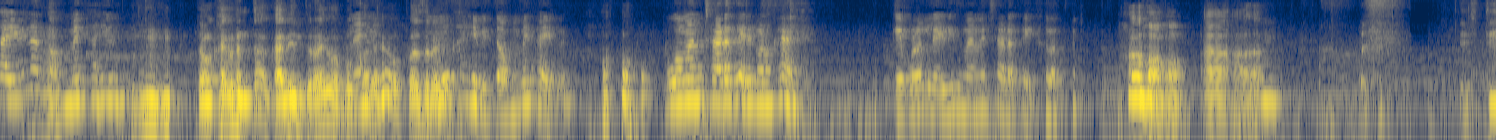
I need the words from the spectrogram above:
ଖାଇବି ନା ତମେ ଖାଇବ ତମେ ଖାଇବନି ତ ଖାଲି ଏମିତି ରହିବ ଭୋକରେ ଉପାସ ରହିବ ଖାଇବି ତମେ ଖାଇବନି ପୁଅ ମାନେ ଛାଡ ଖାଇଲେ କଣ ଖାଆନ୍ତି କେବଳ ଲେଡିଜ ମାନେ ଛାଡ ଖାଇ ହଁ ହଁ ହଁ tasty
